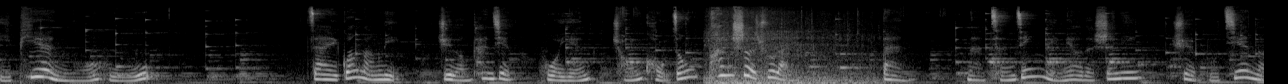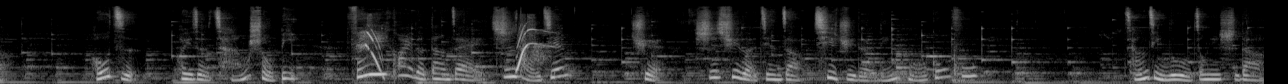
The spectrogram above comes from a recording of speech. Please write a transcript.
一片模糊。在光芒里，巨龙看见火焰从口中喷射出来，但那曾经美妙的声音却不见了。猴子挥着长手臂，飞快地荡在枝头间，却失去了建造器具的灵活功夫。长颈鹿终于吃到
